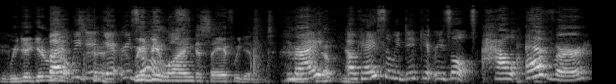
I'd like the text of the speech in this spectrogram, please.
but we did get but results. But we did get results. We'd be lying to say if we didn't. Right? Yep. Okay, so we did get results. However,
